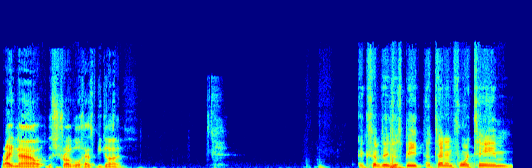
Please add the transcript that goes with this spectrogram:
right now, the struggle has begun. Except they just beat a ten and four team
